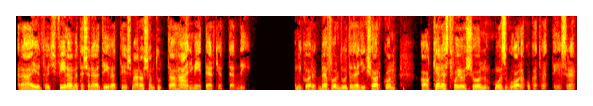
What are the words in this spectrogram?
Rájött, hogy félelmetesen eltévedt, és már azt sem tudta, hány métert jött eddig. Amikor befordult az egyik sarkon, a kereszt folyosón mozgó alakokat vett észre.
